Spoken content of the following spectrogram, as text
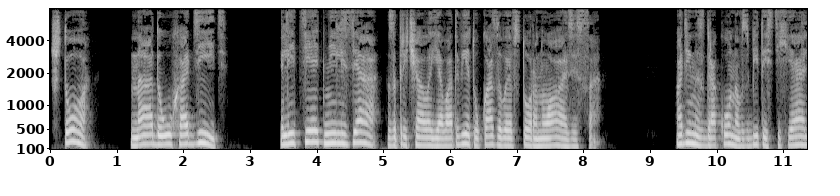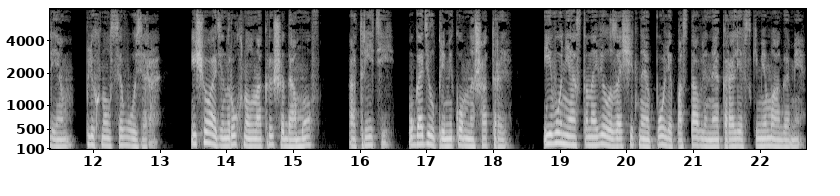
«Что? Надо уходить!» «Лететь нельзя!» — закричала я в ответ, указывая в сторону оазиса. Один из драконов, сбитый стихиалием, плюхнулся в озеро. Еще один рухнул на крыше домов, а третий угодил прямиком на шатры его не остановило защитное поле, поставленное королевскими магами.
